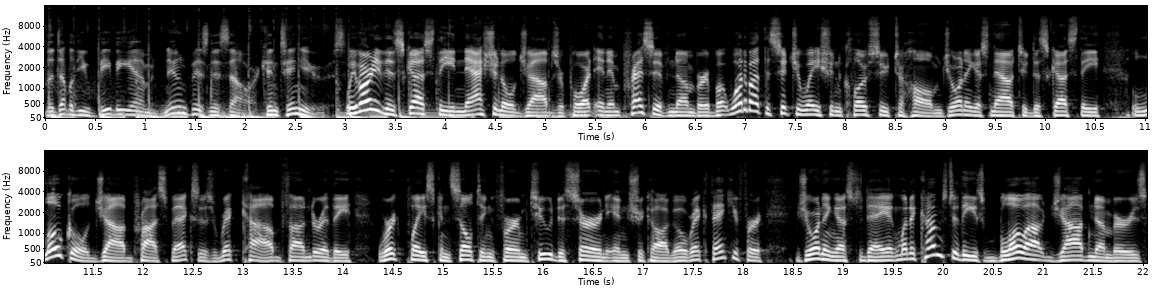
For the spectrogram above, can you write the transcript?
The WBBM Noon Business Hour continues. We've already discussed the national jobs report, an impressive number, but what about the situation closer to home? Joining us now to discuss the local job prospects is Rick Cobb, founder of the workplace consulting firm To Discern in Chicago. Rick, thank you for joining us today. And when it comes to these blowout job numbers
